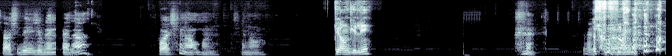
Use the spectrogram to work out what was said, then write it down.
Você acha o David Blaine melhor? Pô, acho que não, mano. Acho que não. Pyong Lee? Eu Acho que não.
